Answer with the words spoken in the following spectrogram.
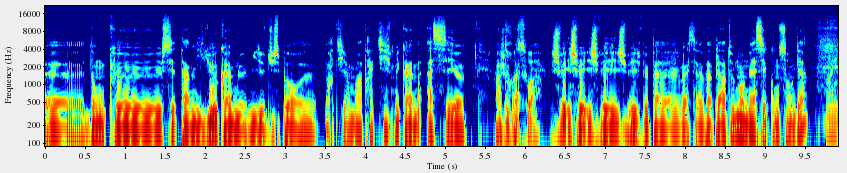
Euh, donc euh, c'est un milieu quand même le milieu du sport particulièrement attractif, mais quand même assez. je vais, pas, soi. je vais je vais je vais je vais je vais pas ouais ça va pas plaire à tout le monde, mais assez consanguin. Oui.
